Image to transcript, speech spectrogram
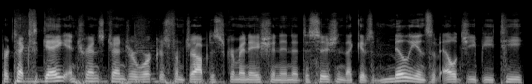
protects gay and transgender workers from job discrimination in a decision that gives millions of LGBT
